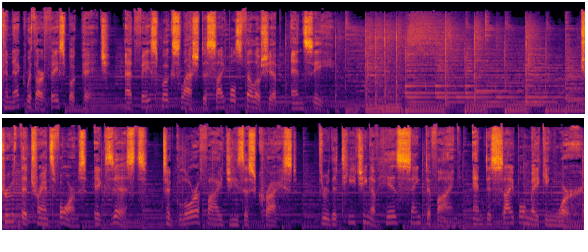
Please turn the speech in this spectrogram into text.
connect with our Facebook page at Facebook slash Disciples Fellowship NC. Truth that transforms exists to glorify Jesus Christ through the teaching of His sanctifying and disciple making Word.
